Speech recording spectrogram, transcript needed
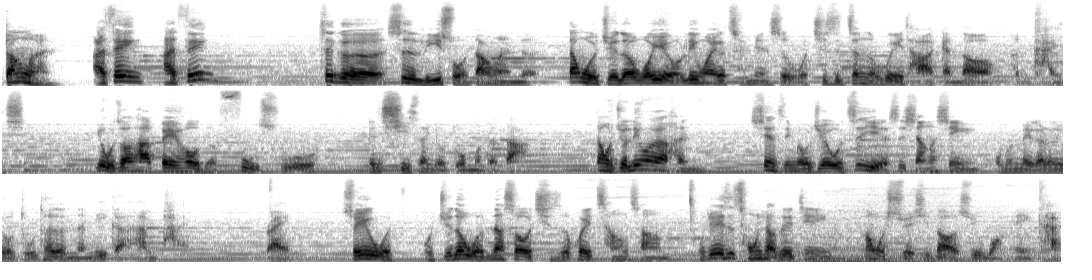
当然，I think I think 这个是理所当然的。但我觉得我也有另外一个层面，是我其实真的为他感到很开心。因为我知道他背后的付出跟牺牲有多么的大，但我觉得另外一个很现实里面，我觉得我自己也是相信我们每个人有独特的能力跟安排，right？所以我我觉得我那时候其实会常常，我觉得也是从小这些经历让我学习到的去往内看，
